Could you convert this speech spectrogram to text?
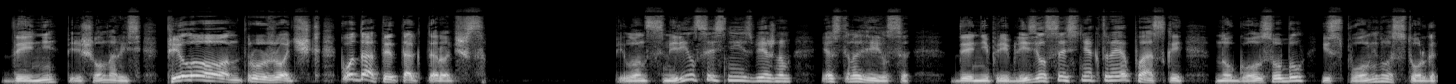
Дэнни перешел на рысь. «Пилон, дружочек, куда ты так торопишься?» Пилон смирился с неизбежным и остановился. Дэнни приблизился с некоторой опаской, но голос его был исполнен восторга.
